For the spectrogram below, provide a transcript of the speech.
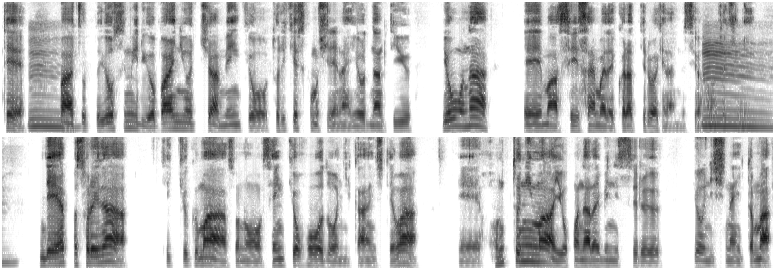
て、まあちょっと様子見るよ、場合によっちゃ免許を取り消すかもしれないよ、なんていうような、えー、まあ制裁まで食らってるわけなんですよ、この時に。で、やっぱそれが結局まあその選挙報道に関しては、えー、本当にまあ横並びにするようにしないと、まあ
